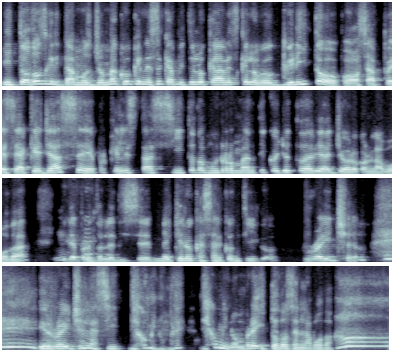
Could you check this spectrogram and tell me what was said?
y todos gritamos. Yo me acuerdo que en ese capítulo cada vez que lo veo grito, o sea, pese a que ya sé, porque él está así todo muy romántico, yo todavía lloro con la boda y de pronto le dice, me quiero casar contigo, Rachel. Y Rachel así, dijo mi nombre, dijo mi nombre y todos en la boda. ¡Ah!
